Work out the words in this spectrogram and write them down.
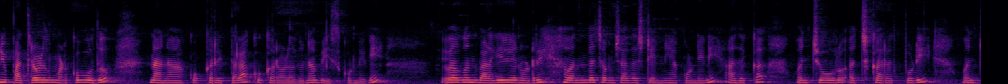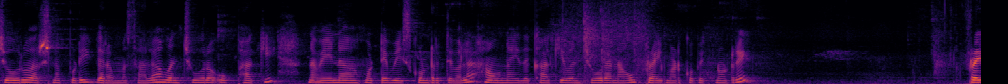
ನೀವು ಪಾತ್ರೆ ಒಳಗೆ ಮಾಡ್ಕೋಬೋದು. ನಾನು ಕುಕ್ಕರ್ ಇತ್ತಲ್ಲ ಕುಕ್ಕರ್ ಒಳಗನ ಬೇಯಿಸ್ಕೊಂಡಿನಿ. ಇವಾಗ ಒಂದು ಬಾಳ್ಗಿಗೆ ನೋಡ್ರಿ, ಒಂದು ಚಮಚದಷ್ಟು ಎಣ್ಣೆ ಹಾಕ್ಕೊಂಡಿನಿ ಅದಕ್ಕೆ ಒಂಚೂರು ಅಚ್ಚ ಖಾರದ ಪುಡಿ, ಒಂಚೂರು ಅರಿಶಿನ ಪುಡಿ, ಗರಂ ಮಸಾಲ, ಒಂಚೂರು ಉಪ್ಪು ಹಾಕಿ ನಾವೇನು ಮೊಟ್ಟೆ ಬೇಯಿಸ್ಕೊಂಡಿರ್ತೀವಲ್ಲ, ಅವನ್ನ ಇದಕ್ಕೆ ಹಾಕಿ ಒಂಚೂರು ನಾವು ಫ್ರೈ ಮಾಡ್ಕೋಬೇಕು ನೋಡ್ರಿ. ಫ್ರೈ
